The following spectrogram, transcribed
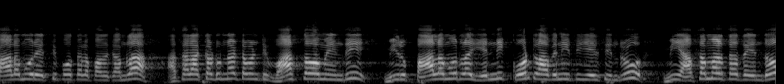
పాలమూరు ఎత్తిపోతల పథకంలో? అసలు అక్కడ ఉన్నటువంటి వాస్తవం ఏంది? మీరు పాలమూరులో ఎన్ని కోట్ల అవినీతి చేసిండ్రు? మీ అసమర్థత ఏందో?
